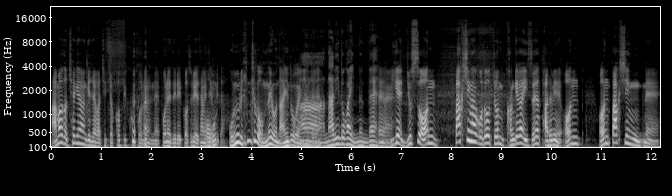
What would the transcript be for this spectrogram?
아마도 최경영 기자가 직접 커피 쿠폰을 네, 보내드릴 것으로 예상이 어, 됩니다. 오늘은 힌트가 없네요. 난이도가 있는데. 아, 난이도가 있는데. 예, 네. 이게 뉴스 언 박싱하고도 좀 관계가 있어요. 발음이 언 언박싱 네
